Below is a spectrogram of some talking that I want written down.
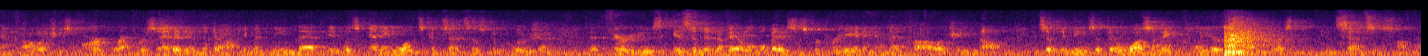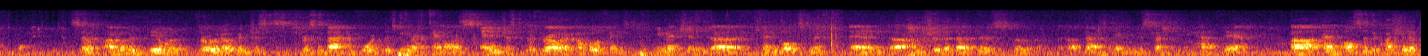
anthologies aren't represented in the document mean that it was anyone's consensus conclusion that fair use isn't an available basis for creating an anthology? No. It simply means that there wasn't a clear consensus on that point. So I want to be able to throw it open just for some back and forth between our panelists, and just to throw out a couple of things. You mentioned uh, Ken Goldsmith, and uh, I'm sure that, that there's a, a fascinating discussion to be had there. Uh, and also the question of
